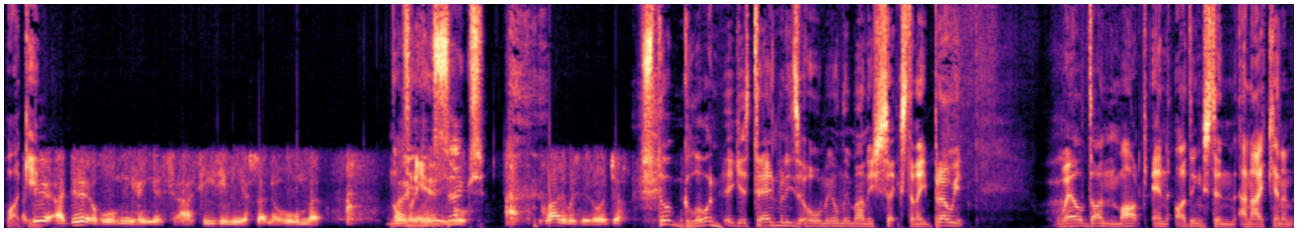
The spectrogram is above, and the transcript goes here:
What a I game! do, it, I do it at home and you think it's, uh, it's easy when you're sitting at home, but. Not for There you. go. Six. Glad it wasn't Roger. Stop gloating. He gets ten when he's at home. He only managed six tonight. Brilliant. Well done, Mark in Uddingston, and I can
